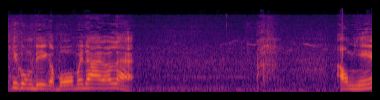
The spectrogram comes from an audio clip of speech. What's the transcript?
พี่คงดีกับโบไม่ได้แล้วแหละ เอางี้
